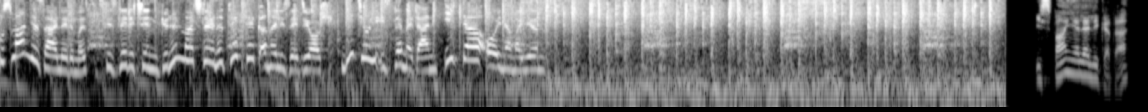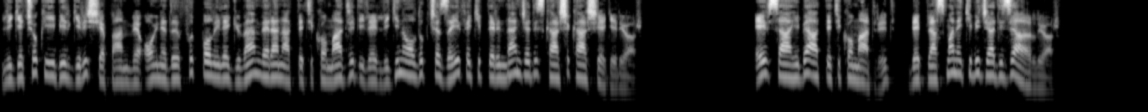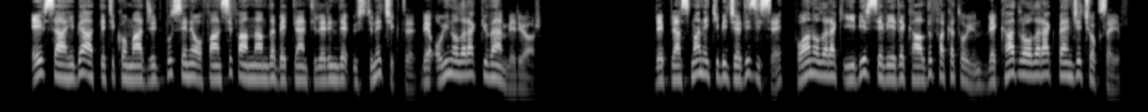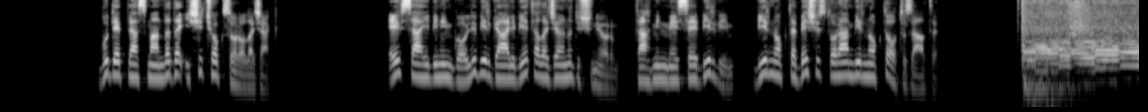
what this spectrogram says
Uzman yazarlarımız sizler için günün maçlarını tek tek analiz ediyor. Videoyu izlemeden iddia oynamayın. İspanya La Liga'da, lige çok iyi bir giriş yapan ve oynadığı futbol ile güven veren Atletico Madrid ile ligin oldukça zayıf ekiplerinden Cadiz karşı karşıya geliyor. Ev sahibi Atletico Madrid, deplasman ekibi Cadiz'i ağırlıyor. Ev sahibi Atletico Madrid bu sene ofansif anlamda beklentilerinde üstüne çıktı ve oyun olarak güven veriyor. Deplasman ekibi Cadiz ise puan olarak iyi bir seviyede kaldı fakat oyun ve kadro olarak bence çok zayıf. Bu deplasmanda da işi çok zor olacak. Ev sahibinin gollü bir galibiyet alacağını düşünüyorum. Tahmin MS1 Vim, 1.5 üst oran 1.36.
